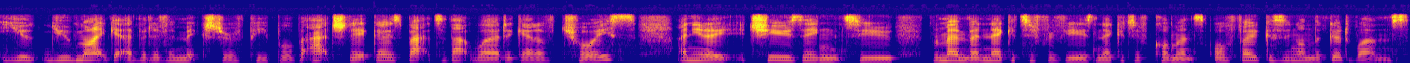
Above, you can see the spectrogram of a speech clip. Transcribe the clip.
you you might get a bit of a mixture of people, but actually it goes back to that word again of choice and you know, choosing to remember negative reviews, negative comments, or focusing on the good ones.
